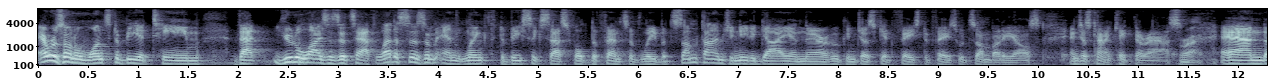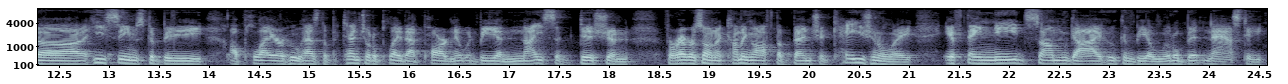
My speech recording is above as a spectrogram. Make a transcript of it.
Arizona wants to be a team that utilizes its athleticism and length to be successful defensively, but sometimes you need a guy in there who can just get face to face with somebody else and just kind of kick their ass. Right. And uh, he seems to be a player who has the potential to play that part, and it would be a nice addition for Arizona coming off the bench occasionally if they need some guy who can be a little bit nasty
